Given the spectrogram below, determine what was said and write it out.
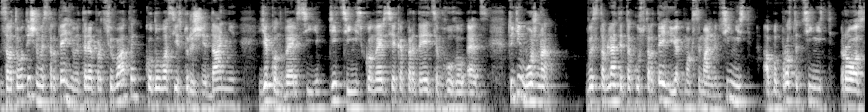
З автоматичними стратегіями треба працювати, коли у вас є історичні дані, є конверсії, є цінність конверсії, яка передається в Google Ads. Тоді можна виставляти таку стратегію, як максимальну цінність або просто цінність ROAS,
